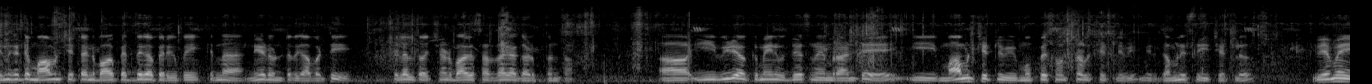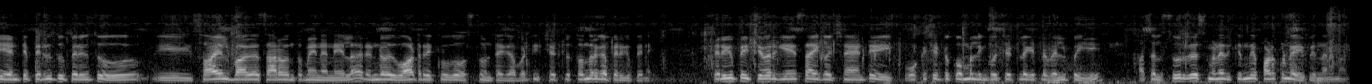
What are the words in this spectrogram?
ఎందుకంటే మామిడి చెట్లు అన్ని బాగా పెద్దగా పెరిగిపోయి కింద నీడ ఉంటుంది కాబట్టి పిల్లలతో వచ్చినప్పుడు బాగా సరదాగా గడుపుతుంటాం. ఈ వీడియో యొక్క మెయిన్ ఉద్దేశం ఏమరా అంటే ఈ మామిడి చెట్లు ఇవి ముప్పై సంవత్సరాల చెట్లు ఇవి మీరు గమనిస్తే ఈ చెట్లు. ఇవేమీ అంటే పెరుగుతూ పెరుగుతూ ఈ సాయిల్ బాగా సారవంతమైన నేల రెండవది వాటర్ ఎక్కువగా వస్తుంటాయి కాబట్టి చెట్లు తొందరగా పెరిగిపోయినాయి. పెరిగిపోయి చివరికి ఏ స్థాయికి వచ్చినాయంటే ఒక చెట్టు కొమ్మలు ఇంకో చెట్లకి ఇట్లా వెళ్ళిపోయి అసలు సూర్యరశ్మి అనేది కిందే పడకుండా అయిపోయింది అనమాట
